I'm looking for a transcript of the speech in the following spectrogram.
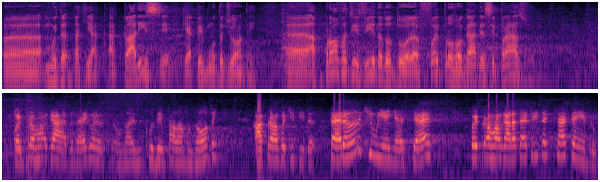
uh, muita, tá aqui, a, a, Clarice, que é a pergunta de ontem. Uh, a prova de vida, doutora, foi prorrogado esse prazo? Foi prorrogado, né, Gleison? Nós, inclusive, falamos ontem. A prova de vida perante o INSS foi prorrogada até 30 de setembro.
